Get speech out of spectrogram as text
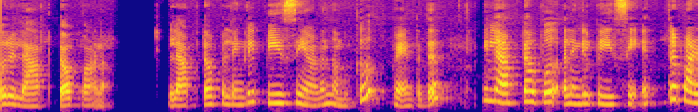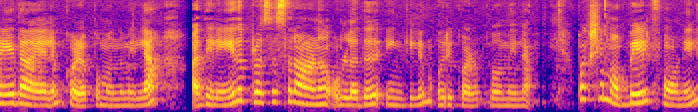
ഒരു ലാപ്ടോപ്പാണ് ലാപ്ടോപ്പ് അല്ലെങ്കിൽ പി സി ആണ് നമുക്ക് വേണ്ടത്. ഈ ലാപ്ടോപ്പ് അല്ലെങ്കിൽ പി സി എത്ര പഴയതായാലും കുഴപ്പമൊന്നുമില്ല. അതിലേത് പ്രൊസസ്സറാണ് ഉള്ളത് എങ്കിലും ഒരു കുഴപ്പവുമില്ല. പക്ഷേ മൊബൈൽ ഫോണിൽ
